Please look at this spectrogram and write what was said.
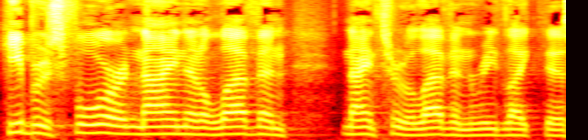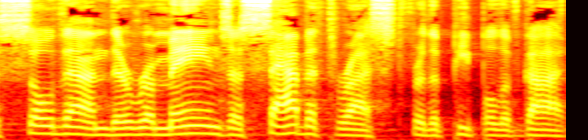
Hebrews 4 9 and 11, 9 through 11 read like this So then, there remains a Sabbath rest for the people of God.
